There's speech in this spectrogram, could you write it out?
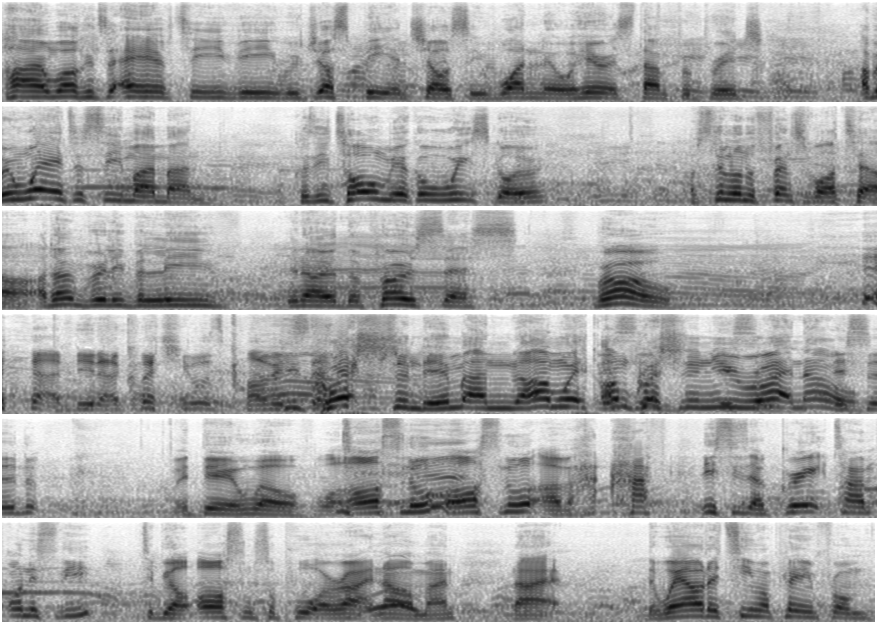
Hi and welcome to AFTV. We've just beaten Chelsea 1 0 here at Stamford Bridge. I've been waiting to see my man because he told me a couple of weeks ago I'm still on the fence with Arteta. I don't really believe, you know, the process. Bro, I knew that question was coming. you questioned him and I'm, I'm questioning you listen, right now. Listen, we're doing well. Well, Arsenal, Arsenal, I'm this is a great time, honestly, to be an Arsenal supporter right now, man. Like, the way how the team are playing from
